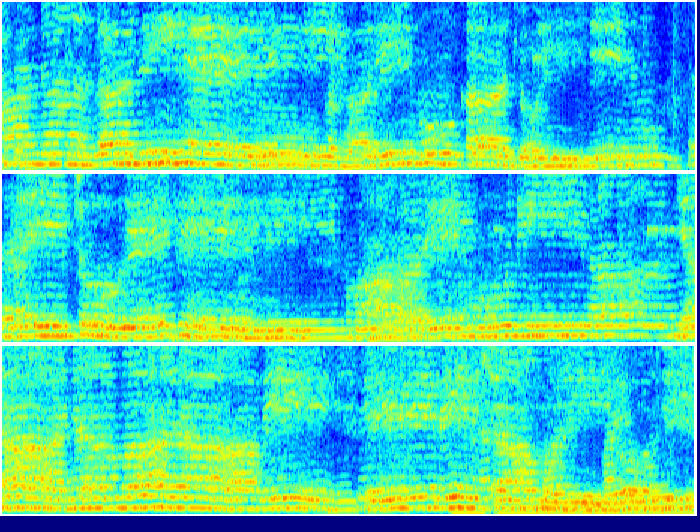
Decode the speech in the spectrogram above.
આનંદની હે હરી મુખા જોઈને હું રહી છું રે ખેલી મારે મુનિના જ્ઞાન મરાવે રે શામળી રોજી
